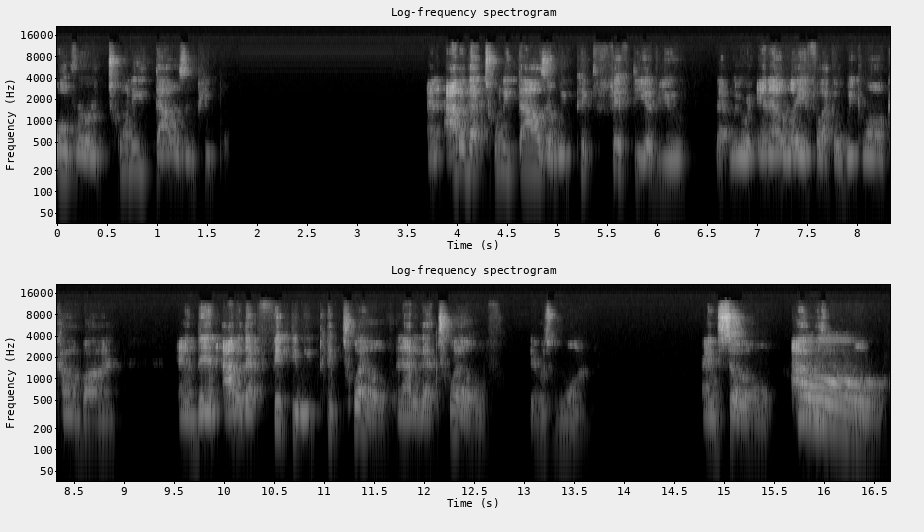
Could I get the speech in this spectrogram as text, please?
over 20,000 people. And out of that 20,000, we picked 50 of you that we were in LA for like a week long combine. And then out of that 50, we picked 12. And out of that 12, there was one. And so I was. Oh.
